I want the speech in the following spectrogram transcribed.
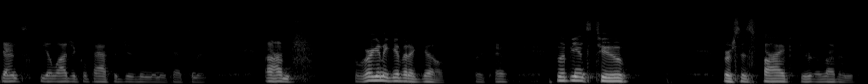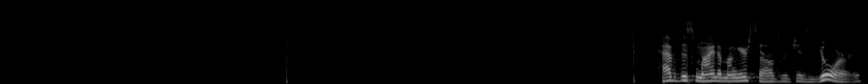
dense theological passages in the New Testament. Um, but we're going to give it a go, okay? Philippians 2, verses 5 through 11. Have this mind among yourselves, which is yours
